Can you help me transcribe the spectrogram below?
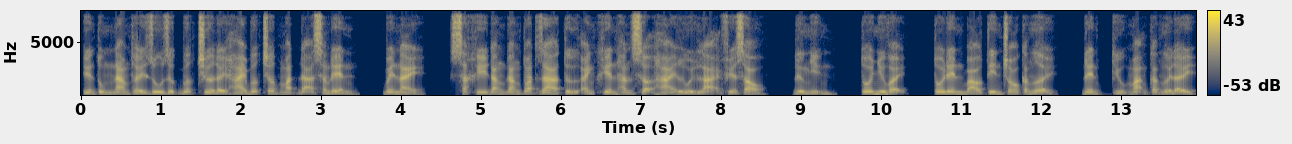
Yến tùng nam thấy du dực bước chưa đầy hai bước chớp mặt đã sang đen bên này sát khí đăng đăng toát ra từ anh khiên hăn sợ hãi lùi lại phía sau. Đường nhìn tôi như vậy tôi nên báo tin cho các người nên cứu mạng các người đây.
